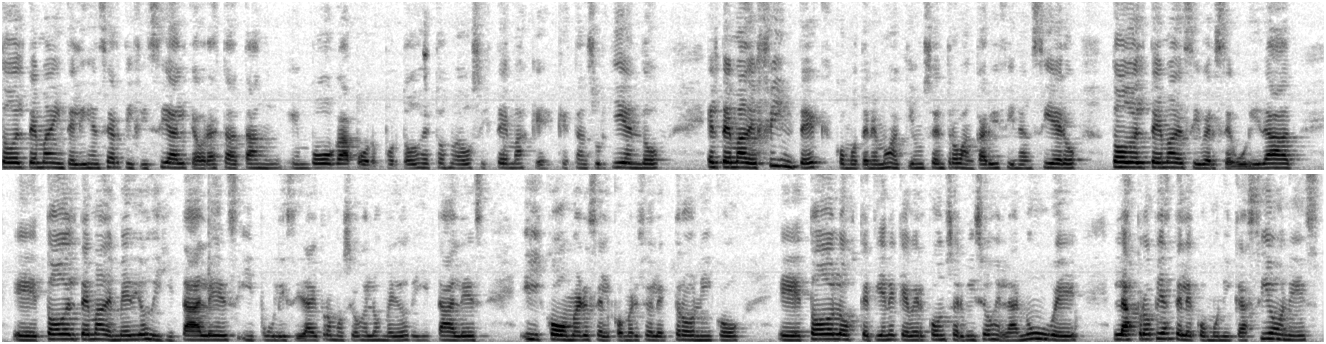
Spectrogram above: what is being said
todo el tema de inteligencia artificial que ahora está tan en boga por, por todos estos nuevos sistemas que están surgiendo, el tema de fintech, como tenemos aquí un centro bancario y financiero, todo el tema de ciberseguridad, eh, todo el tema de medios digitales y publicidad y promoción en los medios digitales, e-commerce, el comercio electrónico, eh, todos los que tiene que ver con servicios en la nube, las propias telecomunicaciones,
